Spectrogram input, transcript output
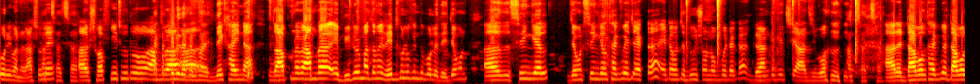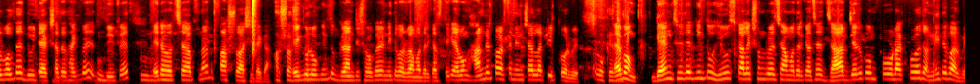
পরিমাণের। আসলে আচ্ছা আচ্ছা। সবকিছু তো আমরা। দেখাই না। তো আপনারা আমরা এই ভিডিওর মাধ্যমে রেটগুলো কিন্তু বলে দিই। যেমন সিঙ্গেল যেমন সিঙ্গেল থাকবে যে একটা এটা হচ্ছে দুইশো নব্বই টাকা। গ্যারান্টি দিচ্ছি আজীবন। আচ্ছা আচ্ছা। আর ডাবল থাকবে ডাবল বলতে দুইটা একসাথে থাকবে দুই হুম। এটা হচ্ছে আপনার পাঁচশো আশি টাকা। এগুলো কিন্তু গ্যারান্টি সহকারে নিতে পারবে আমাদের কাছ থেকে এবং হান্ড্রেড পার্সেন্ট ইনশাল্লাহ টিপ করবে। এবং গ্যাং সুইচের কিন্তু হিউজ কালেকশন রয়েছে আমাদের কাছে। যার যেরকম প্রোডাক্ট প্রয়োজন নিতে পারবে।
